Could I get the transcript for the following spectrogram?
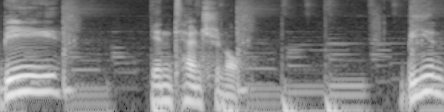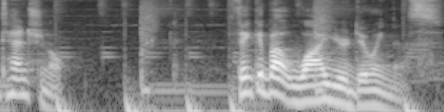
be intentional. Be intentional. Think about why you're doing this.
